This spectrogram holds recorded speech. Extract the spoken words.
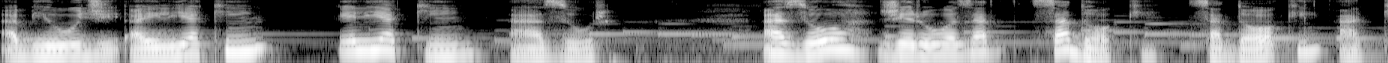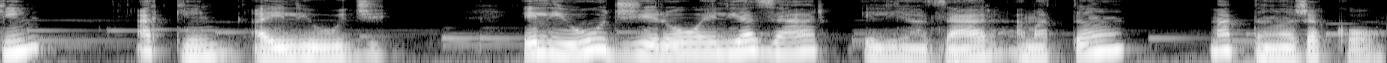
a Biúde a Eliaquim, Eliaquim a Azor. Azor gerou a Sadoc, Sadoc a Aquim Aquim a Eliude. Eliude gerou a Eleazar, Eleazar a Matã, Matã a Jacó.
